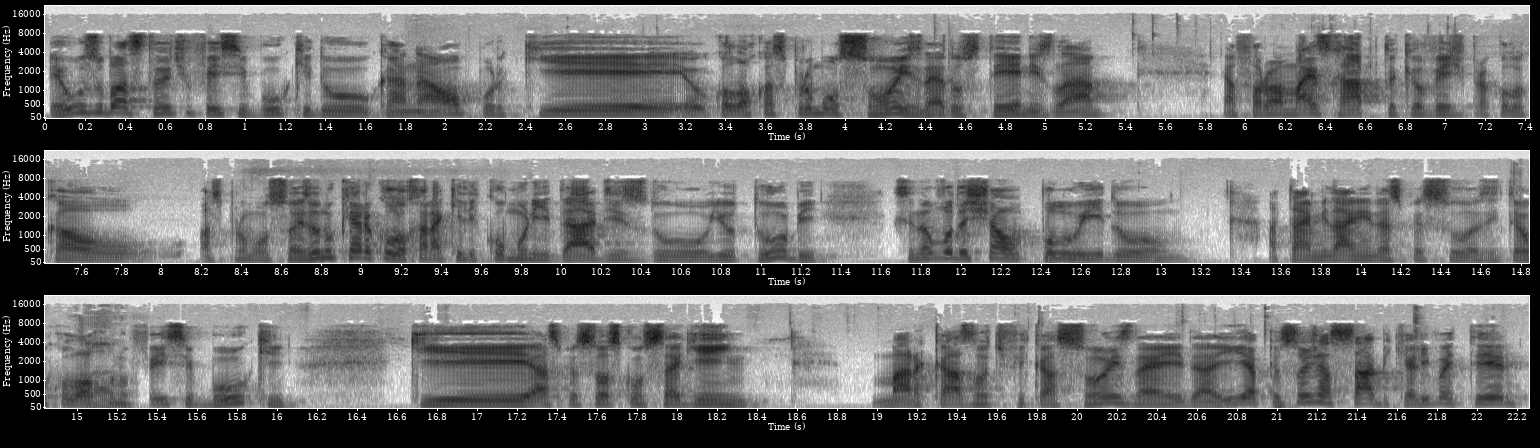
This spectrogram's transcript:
Eu uso bastante o Facebook do canal porque eu coloco as promoções, né, dos tênis lá. É a forma mais rápida que eu vejo para colocar o, as promoções. Eu não quero colocar naquele comunidades do YouTube, senão eu vou deixar poluído a timeline das pessoas. Então eu coloco claro. no Facebook que as pessoas conseguem marcar as notificações, né? E daí a pessoa já sabe que ali vai ter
